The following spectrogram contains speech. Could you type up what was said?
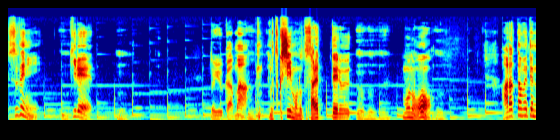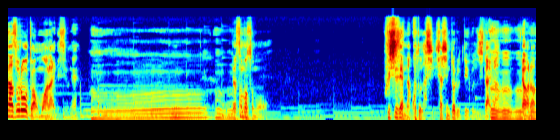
すでにうん綺麗うんというか、まあ、うん。美しいものとされてるものをうん改めてなぞろうとは思わないですよね。だそもそも不自然なことだし写真撮るっていうこと自体が、もだから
